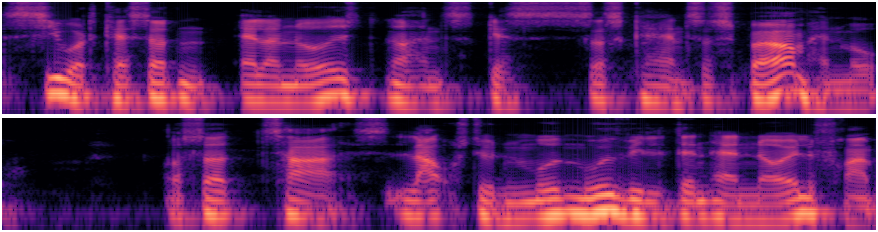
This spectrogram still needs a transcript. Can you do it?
Sivert kan sådan, eller noget, når han skal, så skal han så spørge, om han må. Og så tager lavstøtten mod, modvilligt den her nøgle frem,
